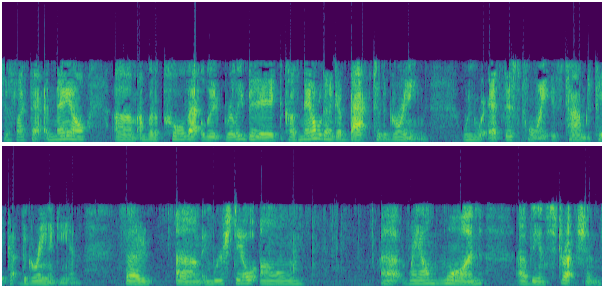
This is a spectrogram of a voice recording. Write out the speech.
just like that. And now um, I'm going to pull that loop really big because now we're going to go back to the green. When we're at this point, it's time to pick up the green again. So, um, and we're still on uh, round one of the instructions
